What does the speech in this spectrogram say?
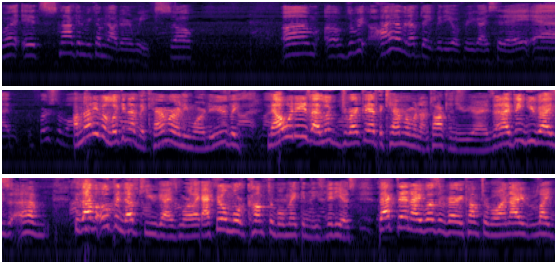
but it's not going to be coming out during weeks. So, um, uh, I have an update video for you guys today, and first of all, I'm not even looking at the camera anymore, dude. Like nowadays, I look directly at the camera when I'm talking to you guys, and I think you guys have. Because I've opened up to you guys more. Like, I feel more comfortable making these videos. Back then, I wasn't very comfortable, and I, like,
